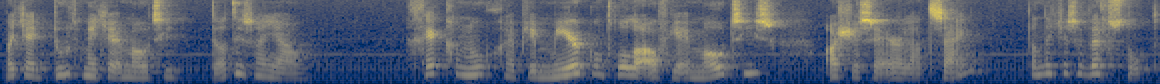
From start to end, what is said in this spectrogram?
Wat jij doet met je emotie, dat is aan jou. Gek genoeg heb je meer controle over je emoties als je ze er laat zijn, dan dat je ze wegstopt.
